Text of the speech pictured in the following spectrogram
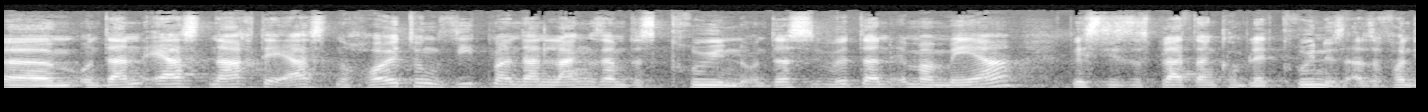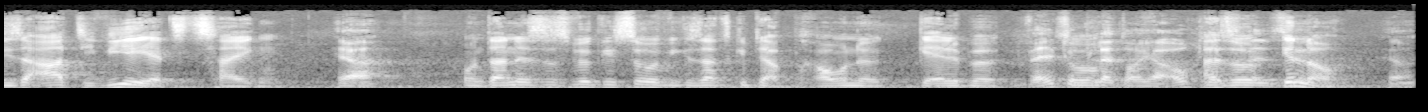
Ähm, und dann erst nach der ersten Häutung sieht man dann langsam das Grün. Und das wird dann immer mehr, bis dieses Blatt dann komplett grün ist. Also von dieser Art, die wir jetzt zeigen. Ja. Und dann ist es wirklich so, wie gesagt, es gibt ja braune, gelbe. Welke so. Blätter ja auch. Also genau. Ja.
